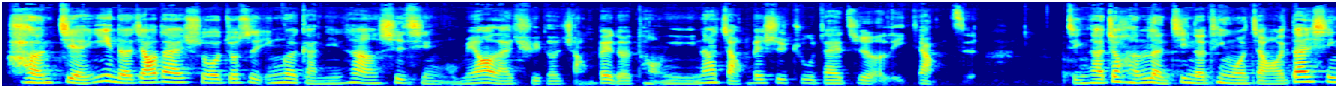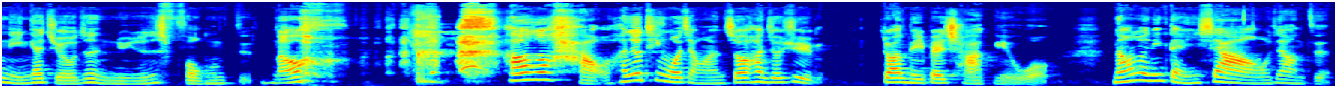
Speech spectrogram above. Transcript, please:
很简易的交代说，就是因为感情上的事情，我们要来取得长辈的同意。那长辈是住在这里这样子。警察就很冷静的听我讲完，但心里应该觉得这女人是疯子。然后 他说好，他就听我讲完之后，他就去。端了一杯茶给我，然后说：“你等一下哦，我这样子。”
